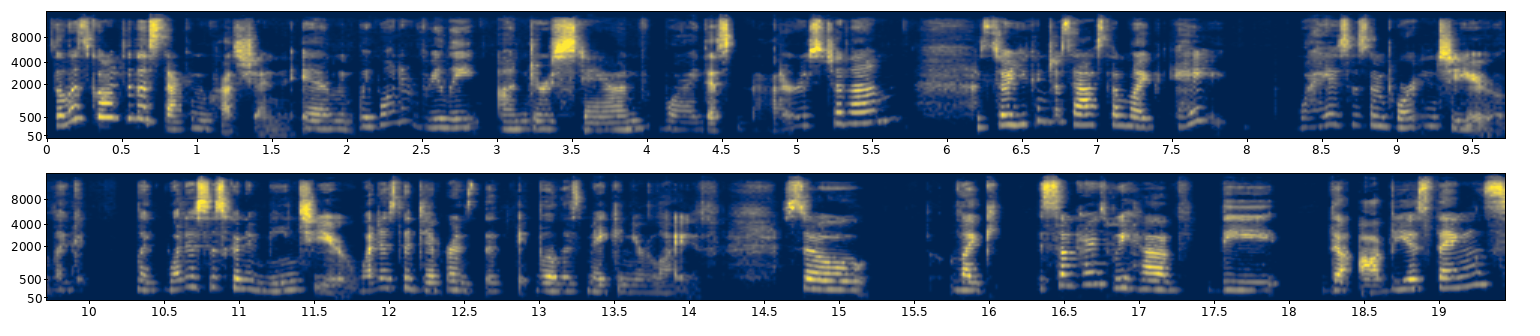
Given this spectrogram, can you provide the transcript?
So let's go on to the second question. Um, we want to really understand why this matters to them. So you can just ask them, like, hey, why is this important to you? Like, like what is this going to mean to you what is the difference that will this make in your life so like sometimes we have the the obvious things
